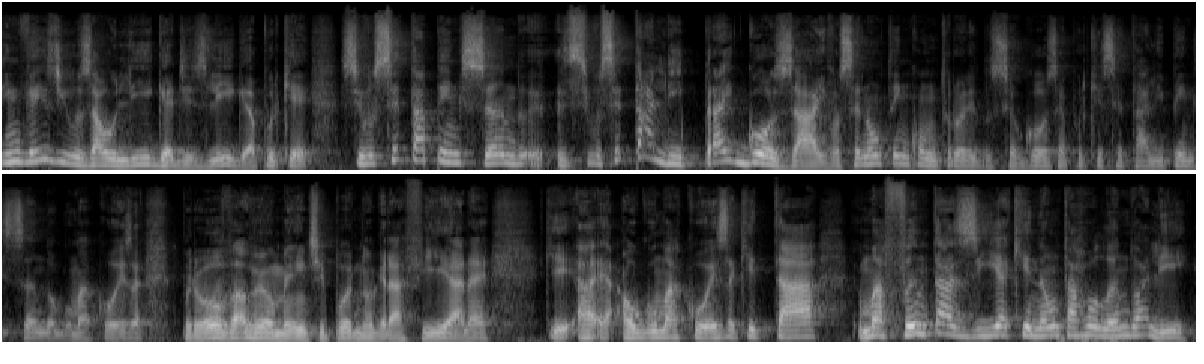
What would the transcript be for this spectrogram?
em vez de usar o liga, desliga, porque se você está pensando, se você está ali para gozar e você não tem controle do seu gozo, é porque você está ali pensando alguma coisa, provavelmente pornografia, né? Que, alguma coisa que tá, uma fantasia que não tá rolando ali.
